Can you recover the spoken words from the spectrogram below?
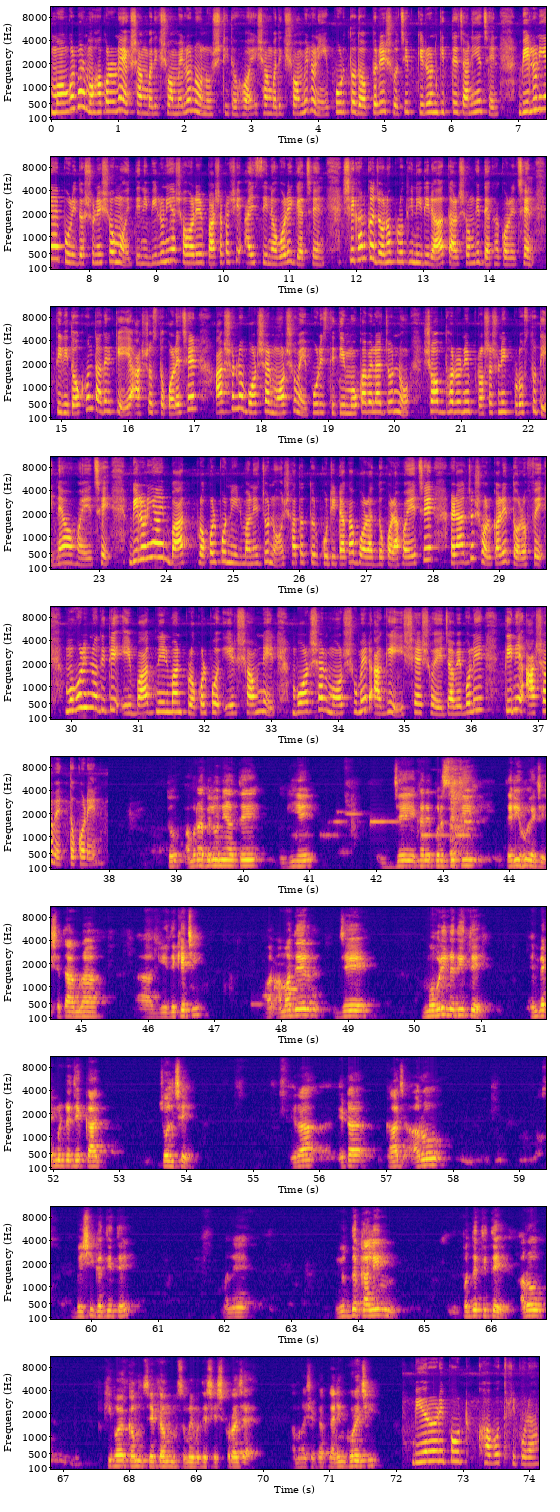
মঙ্গলবার মহাকরণে এক সাংবাদিক সম্মেলন অনুষ্ঠিত হয়। সাংবাদিক সম্মেলনে পূর্ত দপ্তরের সচিব কিরণ গিত্তে জানিয়েছেন, বিলুনিয়ায় পরিদর্শনের সময় তিনি বিলুনিয়া শহরের পাশাপাশি আইসি নগরে গেছেন। সেখানকার জনপ্রতিনিধিরা তার সঙ্গে দেখা করেছেন। তিনি তখন তাদেরকে আশ্বস্ত করেছেন, আসন্ন বর্ষার মরশুমে পরিস্থিতি মোকাবেলার জন্য সব ধরনের প্রশাসনিক প্রস্তুতি নেওয়া হয়েছে। বিলোনিয়ায় বাঁধ প্রকল্প নির্মাণের জন্য সাতাত্তর কোটি টাকা বরাদ্দ করা হয়েছে রাজ্য সরকারের তরফে। মুহুরী নদীতে এই বাঁধ নির্মাণ প্রকল্প এর সামনের বর্ষার মরশুমের আগেই শেষ হয়ে যাবে বলে তিনি আশা ব্যক্ত করেন। তো আমরা বেলোনিয়াতে গিয়ে যে এখানে পরিস্থিতি তৈরি হয়েছে সেটা আমরা গিয়ে দেখেছি। আর আমাদের যে মোহরি নদীতে এম্ব্যাকমেন্টের যে কাজ চলছে, এরা, এটা কাজ আরও বেশি গতিতে মানে যুদ্ধকালীন পদ্ধতিতে আরও কীভাবে কম সে কম সময়ের মধ্যে শেষ করা যায়, আমরা সেটা প্ল্যানিং করেছি। ব্যুরো রিপোর্ট, খবর ত্রিপুরা।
